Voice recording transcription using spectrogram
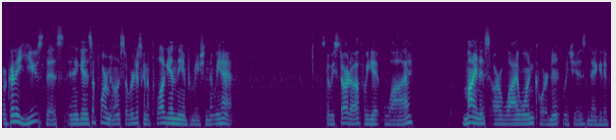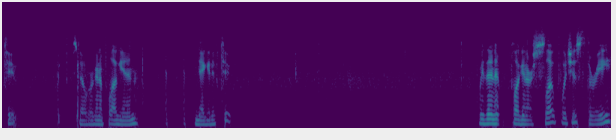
we're going to use this, and again, it's a formula, so we're just going to plug in the information that we have. So we start off, we get y minus our y1 coordinate, which is negative 2. So we're going to plug in negative 2. We then plug in our slope, which is 3.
